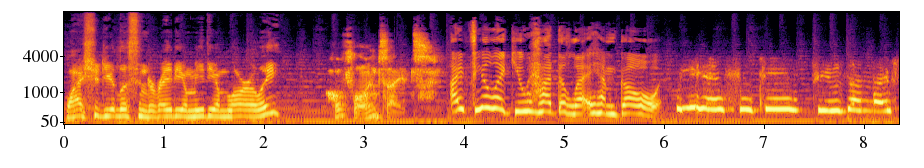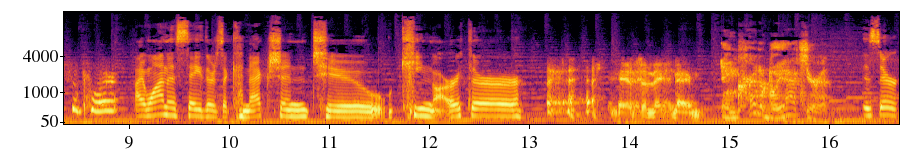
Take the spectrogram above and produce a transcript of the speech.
Why should you listen to Radio Medium Laura Lee? Hopeful insights. I feel like you had to let him go. Yes, it is. He was on life support. I want to say there's a connection to King Arthur. it's a nickname. Incredibly accurate. Is there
